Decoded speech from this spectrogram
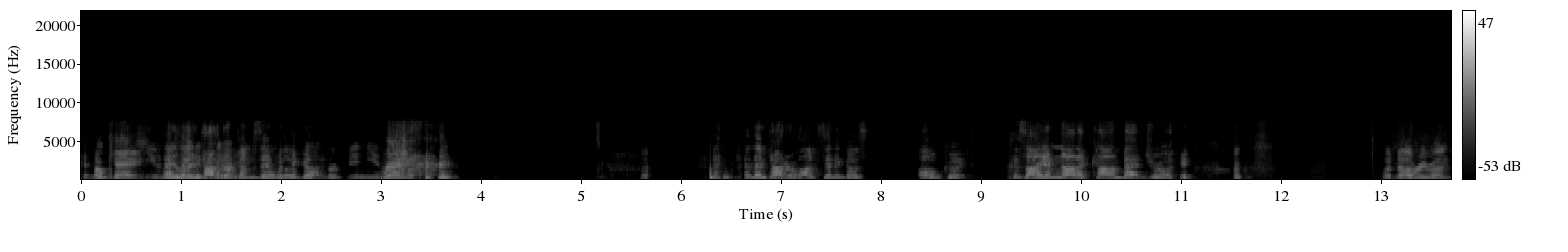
'cause Okay. cumulative Powder damage comes in with the gun. for minions. Right. and then Powder walks in and goes, "Oh, good, because I am not a combat droid." What now, rerun?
